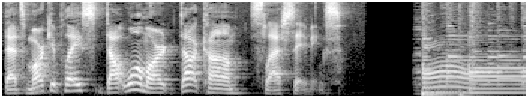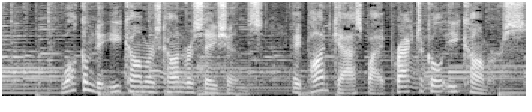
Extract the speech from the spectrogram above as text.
That's marketplace.walmart.com/savings. Welcome to E-commerce Conversations, a podcast by Practical E-commerce.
